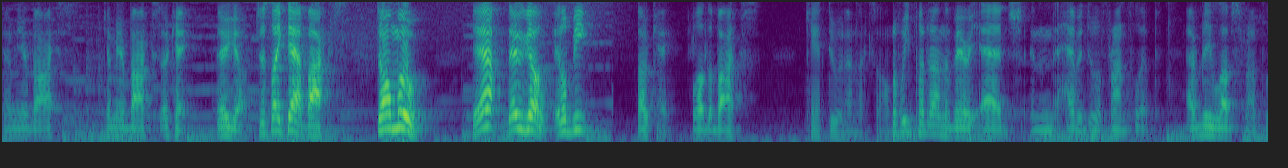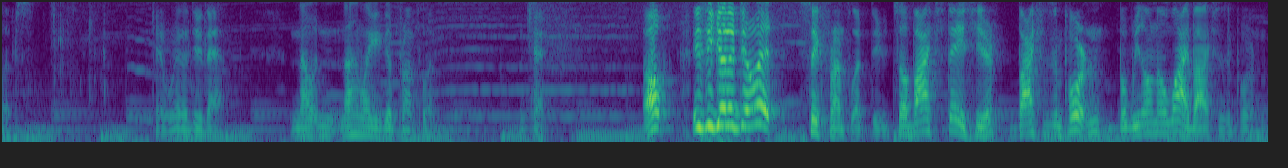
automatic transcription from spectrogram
come here, box. Come here, box. Okay, there you go. Just like that, box. Don't move. Yep, there you go. It'll be... Okay, well, the box can't do it on its own. What if we put it on the very edge and have it do a front flip? Everybody loves front flips. Okay, we're gonna do that. No, nothing like a good front flip. Okay. Oh, is he gonna do it? Sick front flip, dude. So box stays here. Box is important, but we don't know why box is important.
